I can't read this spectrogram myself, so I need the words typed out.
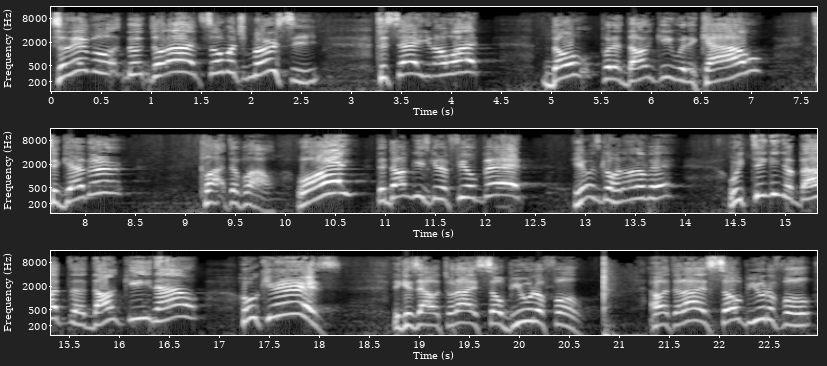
So therefore, the Torah had so much mercy to say, you know what? Don't put a donkey with a cow together plow, to plow. Why? The donkey's gonna feel bad. You what's going on over here? We're thinking about the donkey now? Who cares? Because our Torah is so beautiful. Our Torah is so beautiful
